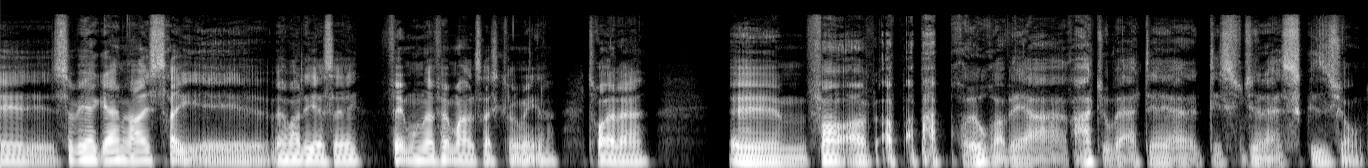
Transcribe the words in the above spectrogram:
øh, så vil jeg gerne rejse tre, øh, hvad var det, jeg sagde? 555 km, tror jeg, der er. Øh, for at, at, at bare prøve at være radiovært, det, er, det synes jeg, der er skide sjovt.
